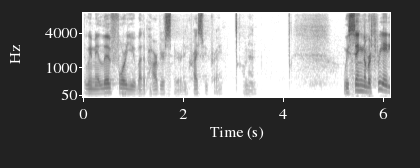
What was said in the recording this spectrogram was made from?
that we may live for you by the power of your Spirit. In Christ we pray. Amen. We sing number 380.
